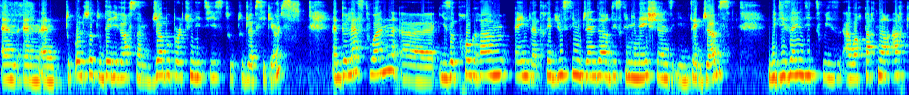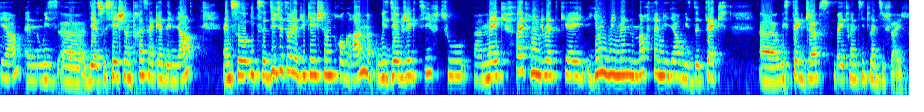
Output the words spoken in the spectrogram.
and, and, and to also to deliver some job opportunities to, to job seekers. And the last one uh, is a program aimed at reducing gender discriminations in tech jobs we designed it with our partner Arkea and with uh, the association Tres Academia. And so it's a digital education program with the objective to uh, make 500k young women more familiar with the tech, uh, with tech jobs by 2025.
